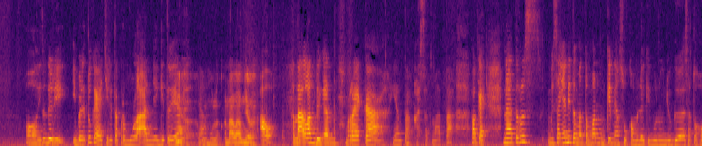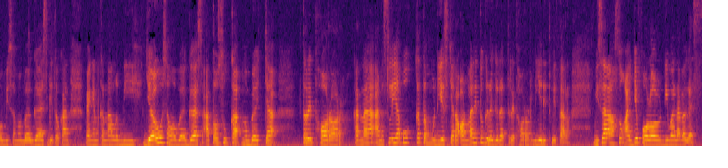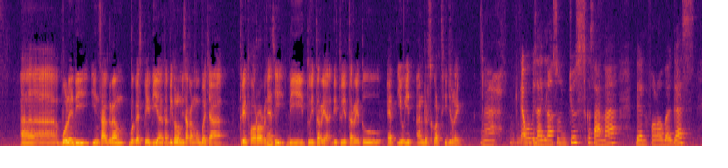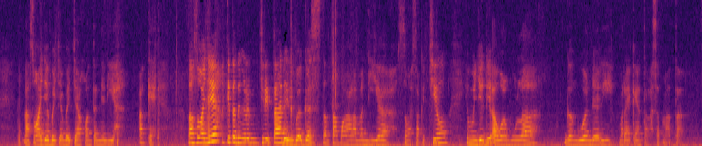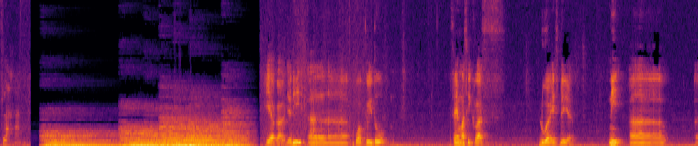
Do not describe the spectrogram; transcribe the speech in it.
Oh itu dari ibarat tuh kayak cerita permulaannya gitu ya? Iya, awal mula kenalannya lah. Aw- kenalan dengan mereka yang tak kasat mata. Oke, nah terus misalnya nih teman-teman mungkin yang suka mendaki gunung juga satu hobi sama Bagas gitu kan, pengen kenal lebih jauh sama Bagas atau suka ngebaca treat horror? Karena honestly aku ketemu dia secara online itu gara-gara treat horror dia di Twitter. Bisa langsung aja follow di mana Bagas? Eh, boleh di Instagram Bagaspedia tapi kalau misalkan mau baca treat horornya sih di Twitter ya di Twitter itu at yuit underscore si jelek Nah, kamu bisa aja langsung cus ke sana dan follow Bagas. Langsung aja baca-baca kontennya dia. Oke. Langsung aja ya kita dengerin cerita dari Bagas tentang pengalaman dia semasa kecil yang menjadi awal mula gangguan dari mereka yang tak kasat mata. Silahkan. Iya kak, jadi eh, waktu itu saya masih kelas 2 SD ya. Nih eh,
